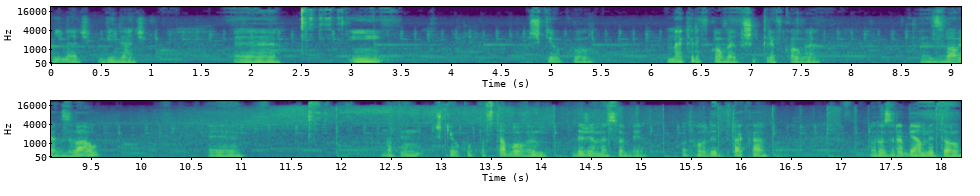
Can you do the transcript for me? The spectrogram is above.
Widać, widać. I szkiełko nakrywkowe, przykrywkowe. Zwał jak zwał. E, na tym szkiełku podstawowym bierzemy sobie odchody ptaka, rozrabiamy to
